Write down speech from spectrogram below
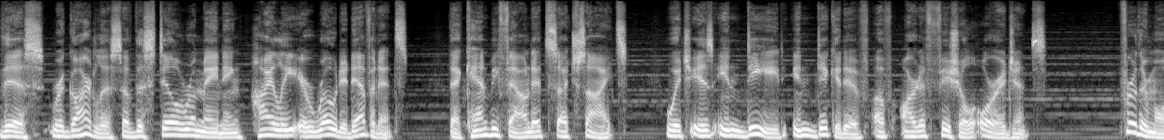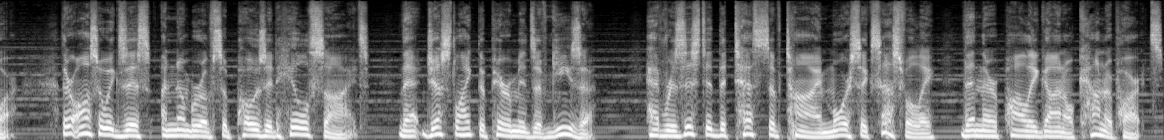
This regardless of the still remaining highly eroded evidence that can be found at such sites, which is indeed indicative of artificial origins. Furthermore, there also exists a number of supposed hillsides that, just like the pyramids of Giza, have resisted the tests of time more successfully than their polygonal counterparts,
